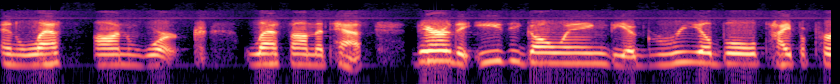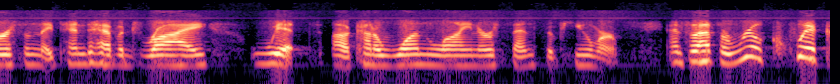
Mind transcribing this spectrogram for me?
and less on work, less on the task. They're the easygoing, the agreeable type of person. They tend to have a dry wit, uh, kind of one-liner sense of humor. And so that's a real quick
